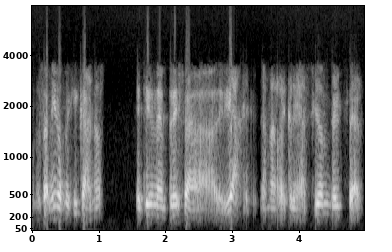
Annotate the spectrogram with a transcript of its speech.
unos amigos mexicanos que tienen una empresa de viajes que se llama Recreación del Ser,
